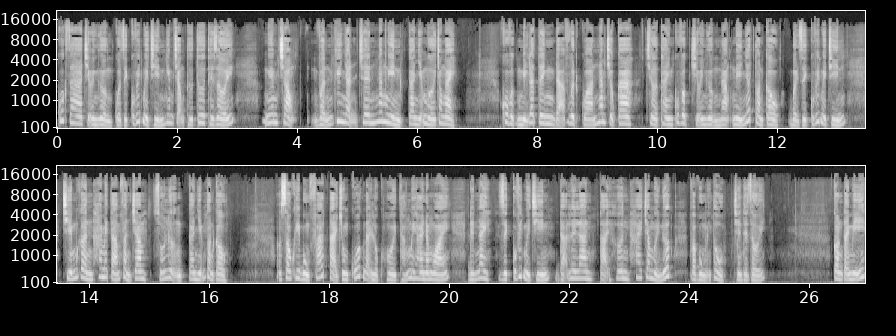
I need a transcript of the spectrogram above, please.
quốc gia chịu ảnh hưởng của dịch COVID-19 nghiêm trọng thứ tư thế giới, nghiêm trọng vẫn ghi nhận trên 5.000 ca nhiễm mới trong ngày. Khu vực Mỹ Latin đã vượt quá 5 triệu ca, trở thành khu vực chịu ảnh hưởng nặng nề nhất toàn cầu bởi dịch COVID-19, chiếm gần 28% số lượng ca nhiễm toàn cầu. Sau khi bùng phát tại Trung Quốc đại lục hồi tháng 12 năm ngoái, đến nay dịch COVID-19 đã lây lan tại hơn 210 nước và vùng lãnh thổ trên thế giới. Còn tại Mỹ,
